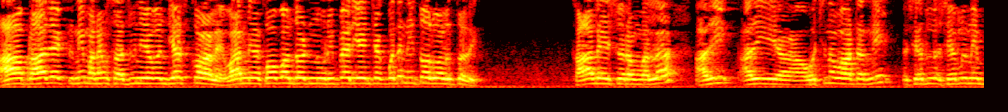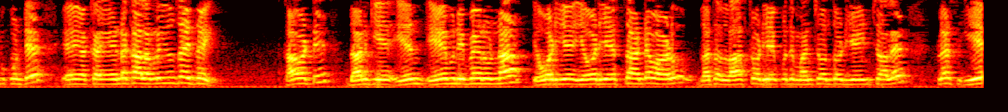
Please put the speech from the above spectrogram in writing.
ఆ ప్రాజెక్టుని మనం సద్వినియోగం చేసుకోవాలి. వారి మీద కోపంతో నువ్వు రిపేర్ చేయించకపోతే నీ తోలు వలుగుతుంది కాళేశ్వరం వల్ల అది అది వచ్చిన వాటర్ని చెర్లు చెర్లు నింపుకుంటే ఏ యొక్క ఎండాకాలంలో యూజ్ అవుతాయి కాబట్టి దానికి ఏం ఏం రిపేర్ ఉన్నా ఎవడు ఎవడు చేస్తా అంటే వాడు గత లాస్ట్ రోడ్ చేయకపోతే మంచి తోటి చేయించాలి. ప్లస్ ఏ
